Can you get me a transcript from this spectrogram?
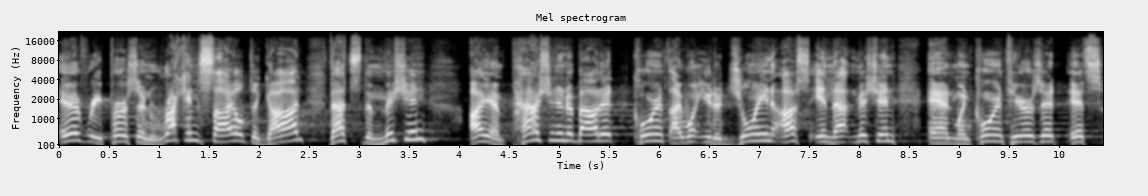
every person reconciled to God, that's the mission. I am passionate about it. Corinth, I want you to join us in that mission. And when Corinth hears it, it's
